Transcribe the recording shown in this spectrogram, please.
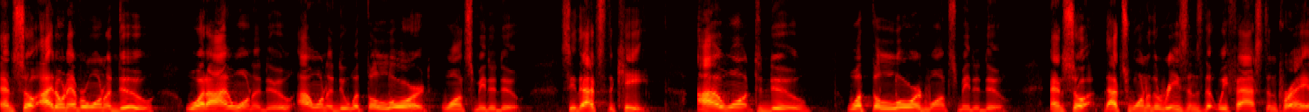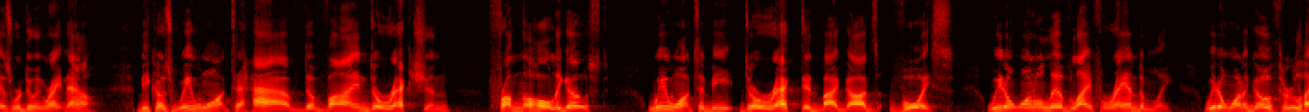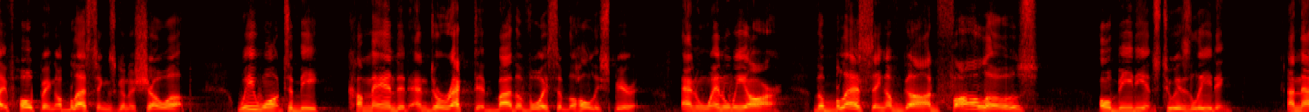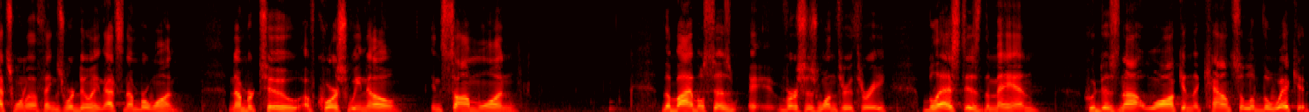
And so I don't ever want to do what I want to do. I want to do what the Lord wants me to do. See, that's the key. I want to do what the Lord wants me to do. And so that's one of the reasons that we fast and pray, as we're doing right now, because we want to have divine direction from the Holy Ghost. We want to be directed by God's voice. We don't want to live life randomly. We don't want to go through life hoping a blessing is going to show up. We want to be commanded and directed by the voice of the Holy Spirit. And when we are, the blessing of God follows obedience to his leading. And that's one of the things we're doing. That's number one. Number two, of course, we know in Psalm 1, the Bible says, eh, verses 1 through 3, Blessed is the man who does not walk in the counsel of the wicked,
